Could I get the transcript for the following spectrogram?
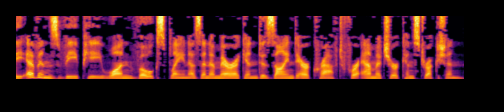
The Evans VP-1 Volksplane is an American-designed aircraft for amateur construction.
